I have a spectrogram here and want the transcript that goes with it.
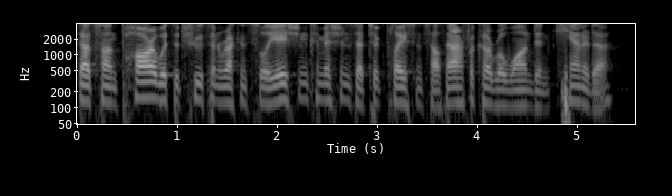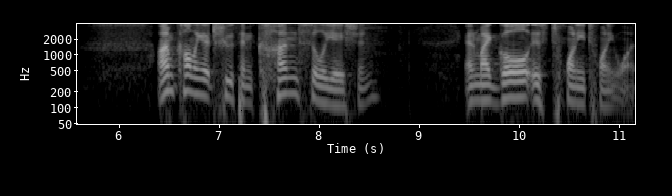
that's on par with the Truth and Reconciliation Commissions that took place in South Africa, Rwanda, and Canada. I'm calling it Truth and Conciliation. And my goal is 2021.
